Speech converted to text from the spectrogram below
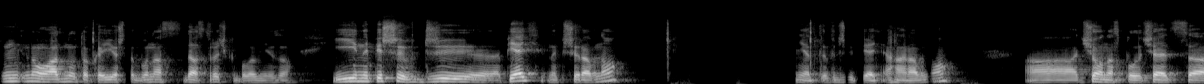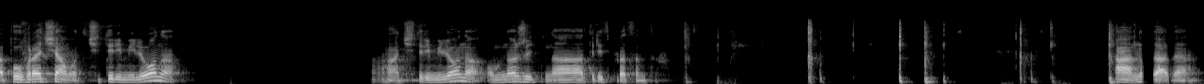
Ну, одну только ее, чтобы у нас, да, строчка была внизу. И напиши в G5, напиши равно. Нет, в G5, ага, равно. А, что у нас получается по врачам? Вот 4 миллиона. Ага, 4 миллиона умножить на 30%. А, ну да, да.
